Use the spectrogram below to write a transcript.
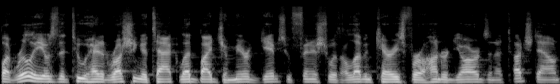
But really, it was the two headed rushing attack led by Jahmyr Gibbs, who finished with 11 carries for 100 yards and a touchdown,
